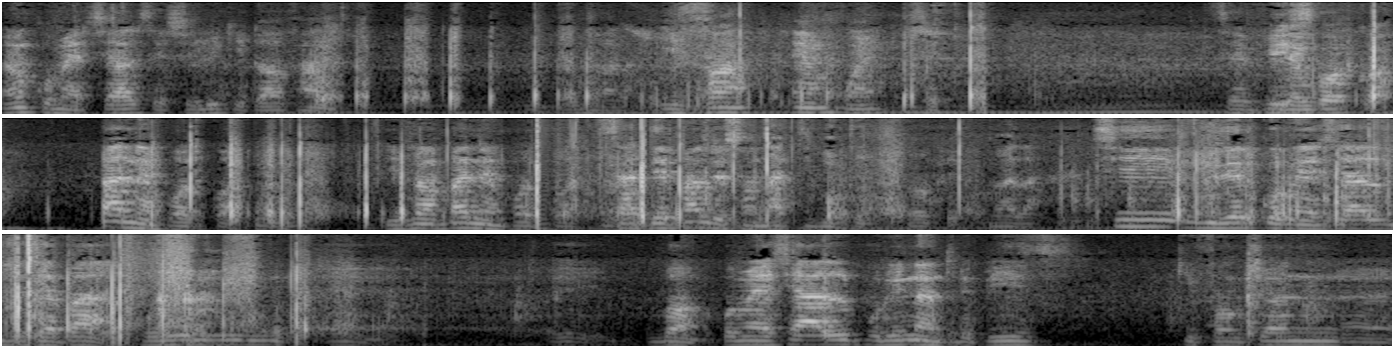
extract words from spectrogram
Un commercial, c'est celui qui doit vendre. Voilà. Il vend un point, c'est tout. Service, N'importe quoi. pas n'importe quoi. Il vend pas n'importe quoi. Ça dépend de son activité. Voilà. Si vous êtes commercial, je sais pas, pour une, euh, bon, commercial pour une entreprise qui fonctionne euh,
